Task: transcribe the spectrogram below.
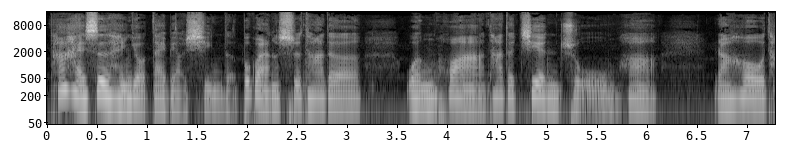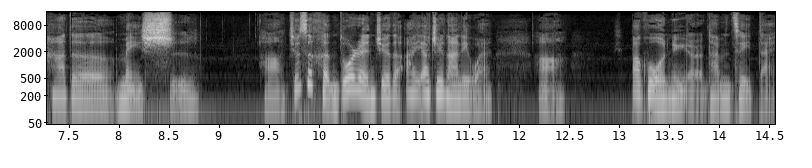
它还是很有代表性的，不管是它的文化、它的建筑，哈，然后它的美食，哈，就是很多人觉得啊，要去哪里玩。啊，包括我女儿他们这一代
